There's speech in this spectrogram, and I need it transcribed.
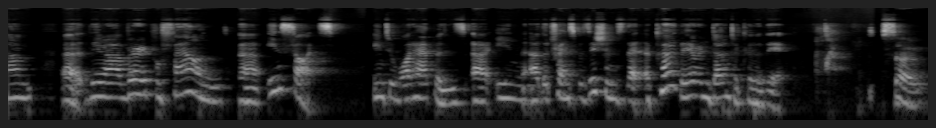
Um, uh, there are very profound uh, insights into what happens uh, in uh, the transpositions that occur there and don't occur there. So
